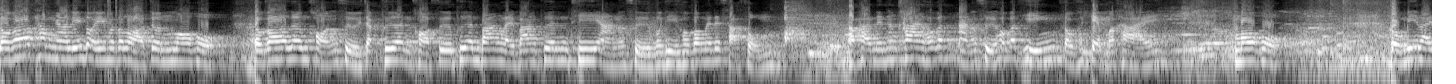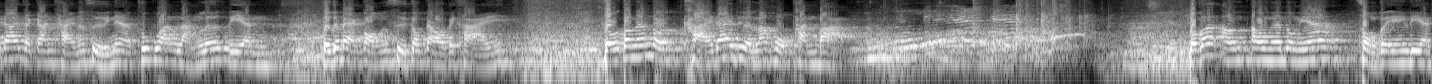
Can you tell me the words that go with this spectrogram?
เราก็ทำงานเลี้ยงตัวเองมาตลอดจนม .6 แล้วก็เริ่มขอหนังสือจากเพื่อน ขอซื้อเพื่อนบ้างอะไรบ้างเพื่อนที่อ่านหนังสือบางทีเขาก็ไม่ได้สะสมอพาร์ตเมนต์ข้างๆเขาก็อ่านหนังสือเขาก็ทิ้งเราก็เก็บมาขายม .6 ตัวมีรายได้จากการขายหนังสือเนี่ยทุกวันหลังเลิกเรียน เราจะแบกกล่องหนังสือเก่าๆไปขายโดตอนนั้นเราขายได้เดือนละ6,000บาท เราก็เอาเอาเงินตรงนี้ส่งตัวเองเรียน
